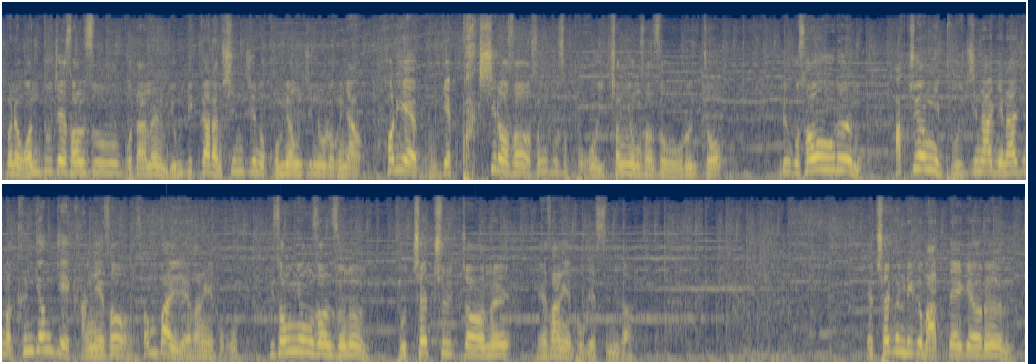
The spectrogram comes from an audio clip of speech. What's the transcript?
이번에 원두재 선수보다는 윤빛가람 신진호 고명진으로 그냥 허리에 무게 팍 실어서 승부수 보고 이청용 선수 오른쪽 그리고 서울은 박주영이 부진하긴 하지만 큰 경기에 강해서 선발 예상해보고 기성용 선수는 교체 출전을 예상해보겠습니다. 네, 최근 리그 맞대결은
